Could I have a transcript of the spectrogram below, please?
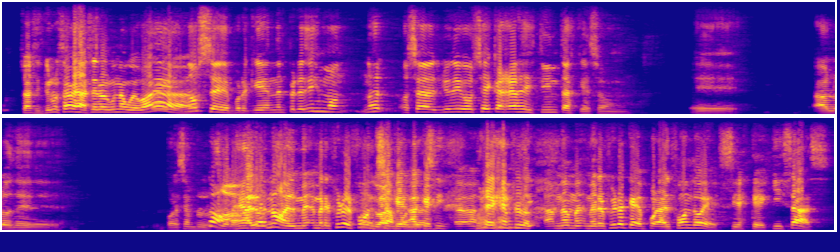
O sea, si tú no sabes hacer alguna huevada. No sé, porque en el periodismo, no, o sea, yo digo, si hay carreras distintas que son, eh, hablo de, de- por ejemplo, No, por ejemplo, lo- no, me, me refiero al por fondo. a que, ejemplo, a que yo- si- a- por ejemplo, sí, a- no, me, me refiero a que por- al fondo es, si es que quizás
